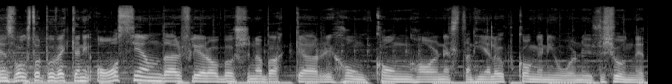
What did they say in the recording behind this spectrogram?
är en svag start på veckan i Asien där flera av börserna backar. I Hongkong har nästan hela uppgången i år nu försvunnit.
